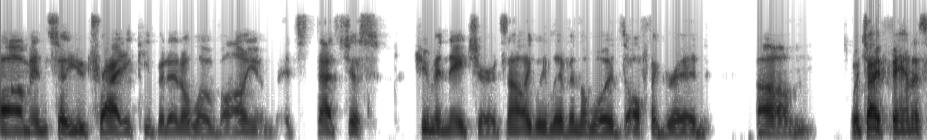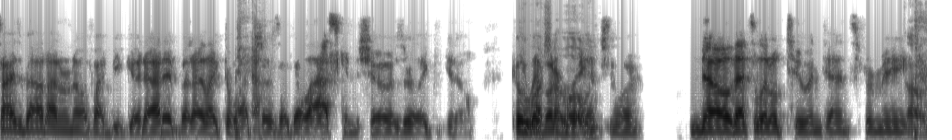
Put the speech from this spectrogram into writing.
um and so you try to keep it at a low volume it's that's just human nature it's not like we live in the woods off the grid um which i fantasize about i don't know if i'd be good at it but i like to watch Yeah. those like alaskan shows or like you know go You live on a Alone? ranch no that's a little too intense for me Oh,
